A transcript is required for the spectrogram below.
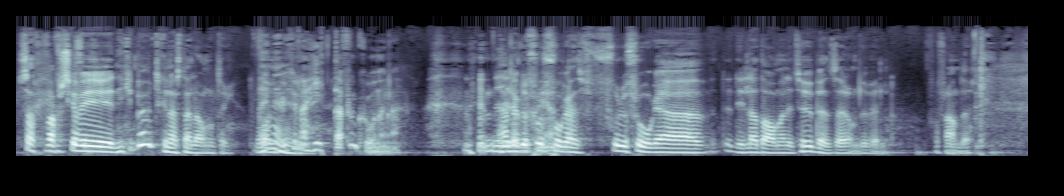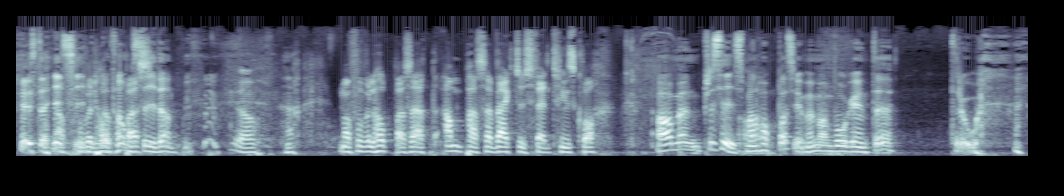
Så att varför ska vi, ni behöver inte kunna ställa om någonting. Folk nej, vill nej. kunna hitta funktionerna. Nej men då får du, fråga, får du fråga lilla damen i tuben så här, om du vill få fram det. Just det, Man får väl hoppas. sidan. Ja, Man får väl hoppas att anpassa verktygsfält finns kvar. Ja, men precis. Man hoppas ju, men man vågar inte tro.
